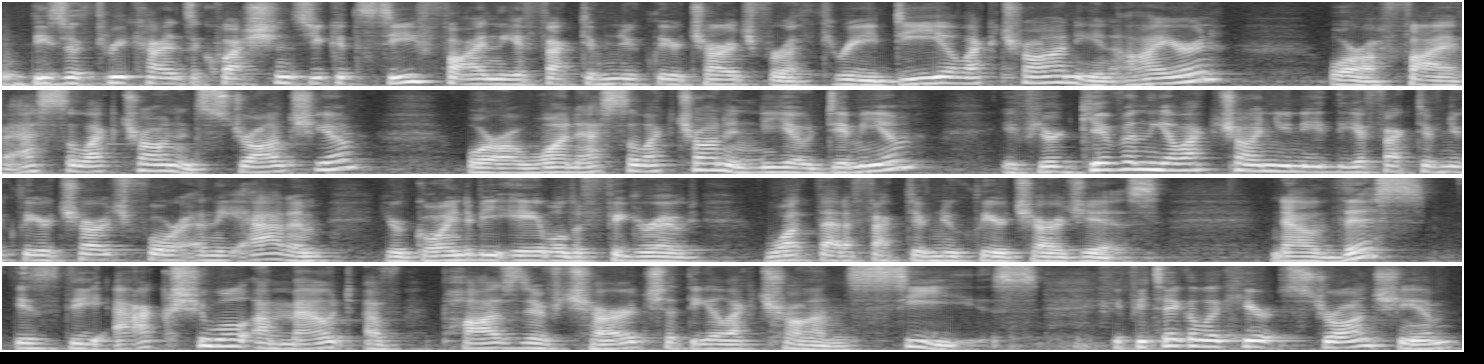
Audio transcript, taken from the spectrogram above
These are three kinds of questions you could see. Find the effective nuclear charge for a 3d electron in iron, or a 5s electron in strontium, or a 1s electron in neodymium. If you're given the electron you need the effective nuclear charge for and the atom, you're going to be able to figure out what that effective nuclear charge is. Now, this is the actual amount of positive charge that the electron sees. If you take a look here at strontium,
